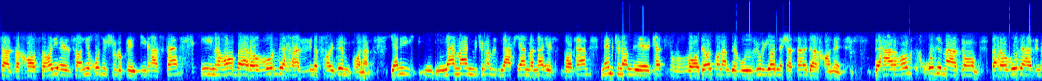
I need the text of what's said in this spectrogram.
سبز و خواسته های انسانی خودشون رو پیگیر هستن اینها برآورد هزینه فایده می‌کنن. یعنی نه من می‌تونم نفیان و نه اثباتا نمی‌تونم کسی وادار کنم به حضور یا نشستن در خانه. به هر حال خود مردم برآورد هزینه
